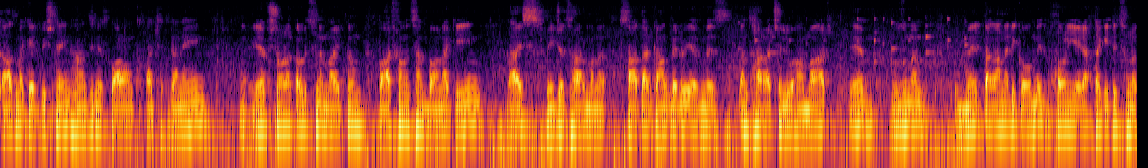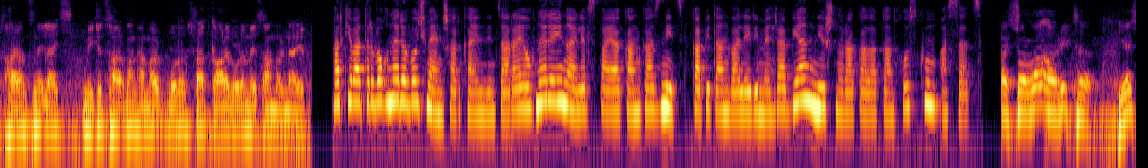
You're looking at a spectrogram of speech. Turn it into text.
կազմակերպիչներին, հանձինես պարոն Խաչատրյանին եւ շնորհակալություն եմ հայտնում Պաշտպանության բանակին այս միջոցառմանը սատար կանգնելու եւ մեզ ընդառաջելու համար եւ ուզում եմ մեր տղաների կողմից խորին երախտագիտությունը հայտնել այս միջոցառման համար, որը շատ կարեւոր է մեզ համար նաեւ։ Հարկեվատրվողները ոչ միայն շարքային զինծառայողներ էին, այլև սպայական կազմից։ Կապիտան Վալերի Մեհրաբյանն իր շնորհակալական խոսքում ասաց. Այսօրվա առիթը ես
